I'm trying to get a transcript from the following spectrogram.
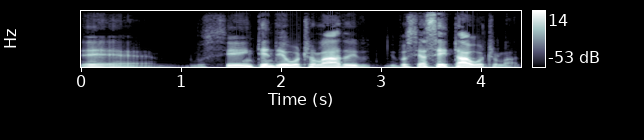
é, você entender o outro lado e, e você aceitar o outro lado.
